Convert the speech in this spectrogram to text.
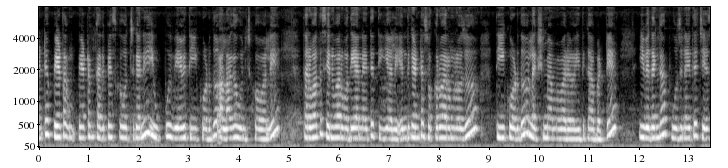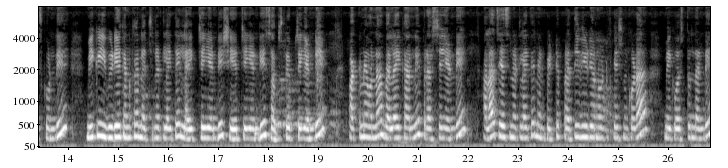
అంటే పీఠం పీఠం కదిపేసుకోవచ్చు కానీ ఈ ఉప్పు ఇవేవి తీయకూడదు. అలాగా ఉంచుకోవాలి. తర్వాత శనివారం ఉదయాన్నే అయితే తీయాలి. ఎందుకంటే శుక్రవారం రోజు తీయకూడదు. లక్ష్మీ అమ్మవారు ఇది కాబట్టి ఈ విధంగా పూజనైతే చేసుకోండి. మీకు ఈ వీడియో కనుక నచ్చినట్లయితే లైక్ చేయండి షేర్ చేయండి సబ్స్క్రైబ్ చేయండి. పక్కనే ఉన్న బెల్ ఐకాన్ని ప్రెస్ చేయండి. అలా చేసినట్లయితే నేను పెట్టే ప్రతి వీడియో నోటిఫికేషన్ కూడా మీకు వస్తుందండి.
